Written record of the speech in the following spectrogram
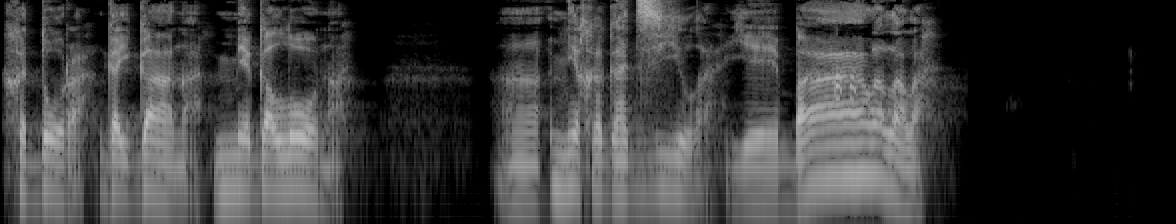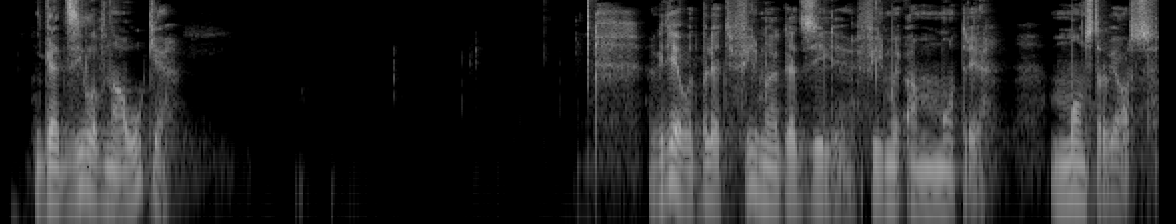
Хедора, Гайгана, Мегалона – Э, Мехагодзилла. Ебала-лала. Годзилла в науке? Где вот, блядь, фильмы о Годзилле, фильмы о Мотре, Монстрверс?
